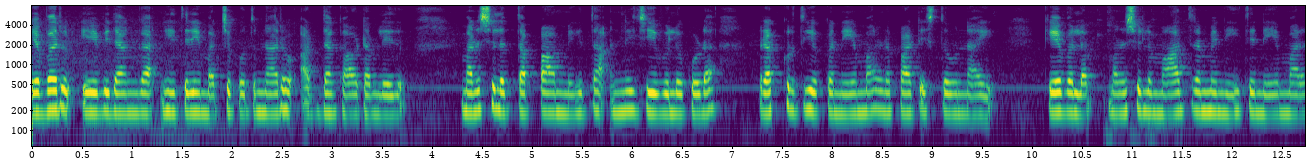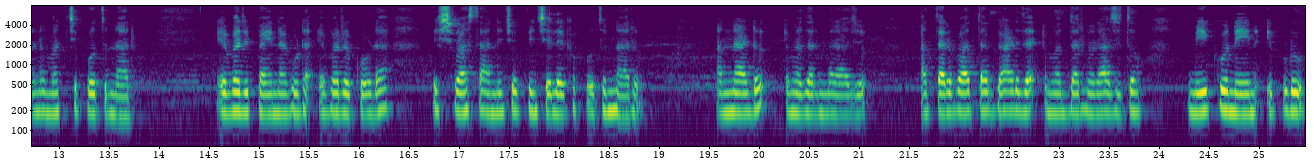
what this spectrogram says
ఎవరు ఏ విధంగా నీతిని మర్చిపోతున్నారో అర్థం కావటం లేదు. మనుషుల తప్ప మిగతా అన్ని జీవులు కూడా ప్రకృతి యొక్క నియమాలను పాటిస్తూ ఉన్నాయి. కేవలం మనుషులు మాత్రమే నీతి నియమాలను మర్చిపోతున్నారు. ఎవరిపైన కూడా ఎవరు కూడా విశ్వాసాన్ని చూపించలేకపోతున్నారు. అన్నాడు యమధర్మరాజు. ఆ తర్వాత గాడిద యమధర్మరాజుతో మీకు నేను ఇప్పుడు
